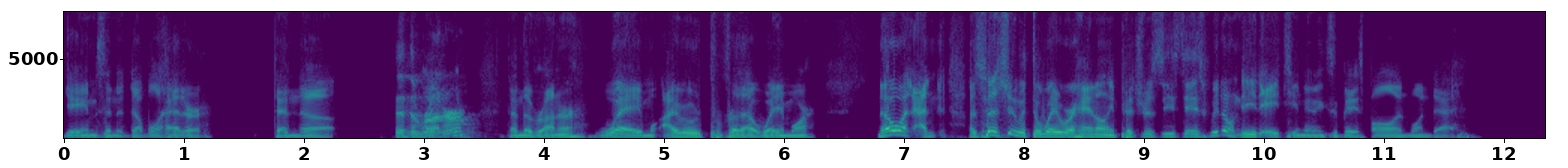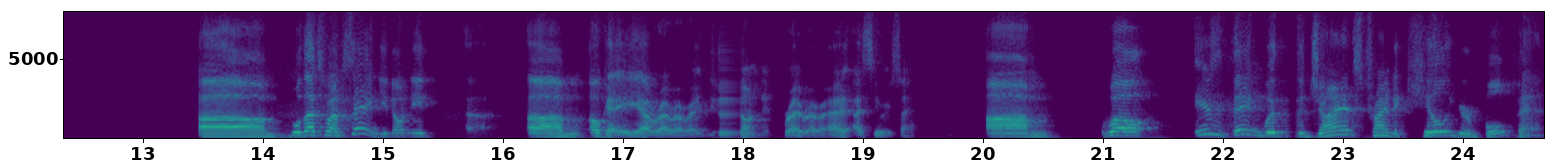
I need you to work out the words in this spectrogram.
games in a doubleheader than the than the runner than the runner. Way more. I would prefer that way more. No one, and especially with the way we're handling pitchers these days, we don't need 18 innings of baseball in one day. Um, well, that's what I'm saying. You don't need. Uh, um, okay, yeah, right, right, right. You don't. Need, right, right, right. I, I see what you're saying. Um, well, here's the thing: with the Giants trying to kill your bullpen,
